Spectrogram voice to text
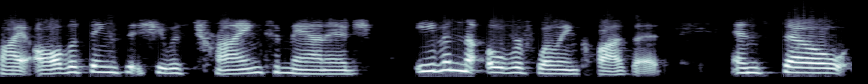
by all the things that she was trying to manage, even the overflowing closet. And so,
